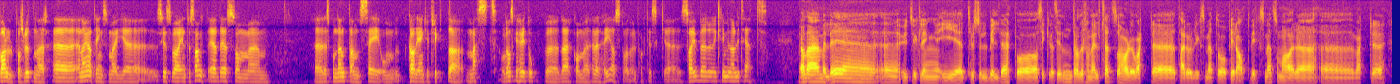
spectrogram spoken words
ball på slutten her. En annen ting som jeg syns var interessant, er det som Eh, respondentene sier om hva de egentlig frykter mest. Og ganske høyt opp eh, der kommer, eller høyest var det vel faktisk, eh, cyberkriminalitet. Ja, det er en veldig uh, utvikling i trusselbildet på sikkerhetssiden. Tradisjonelt sett så har det jo vært uh, terrorvirksomhet og piratvirksomhet som har uh, vært Eh,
